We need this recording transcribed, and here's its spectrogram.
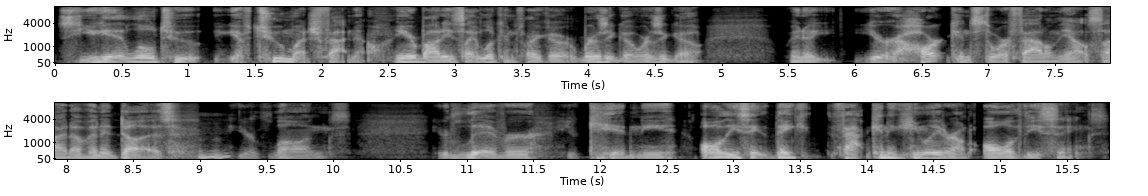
So you get a little too you have too much fat now. And your body's like looking for like a, where's it go? Where's it go? You know, your heart can store fat on the outside of and it does. Mhm. Your lungs, your liver, your kidney, all these things, they fat can accumulate around all of these things.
